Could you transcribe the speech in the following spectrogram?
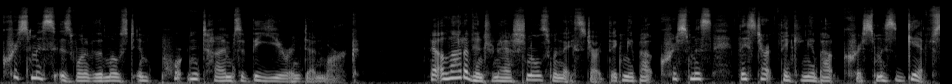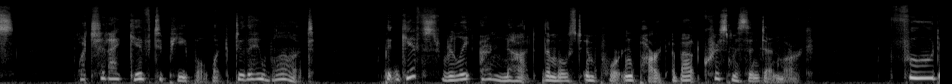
Christmas is one of the most important times of the year in Denmark. Now, a lot of internationals, when they start thinking about Christmas, they start thinking about Christmas gifts. What should I give to people? What do they want? But gifts really are not the most important part about Christmas in Denmark. Food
